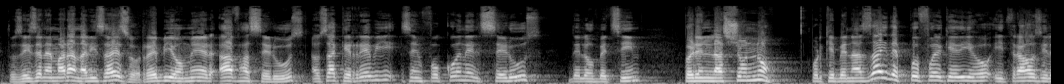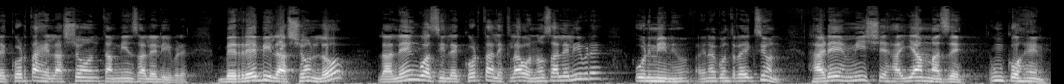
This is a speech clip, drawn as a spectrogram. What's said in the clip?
Entonces dice la Emara, analiza eso. Revi Omer Avha Serus. O sea que Revi se enfocó en el serus de los Betzim, pero en la Shon no. Porque Benazai después fue el que dijo y trajo si le cortas el ashon también sale libre. Berrebi ashon lo, la lengua si le cortas al esclavo no sale libre. Un minhu, hay una contradicción. Hare mishe un cohen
